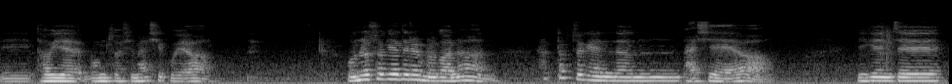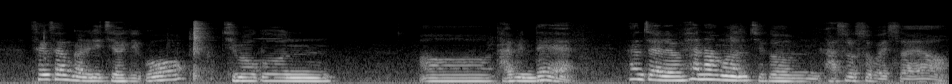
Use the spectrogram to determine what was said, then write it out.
이 더위에 몸 조심하시고요. 오늘 소개해드릴 물건은 합덕 쪽에 있는 밭이에요. 이게 이제 생산관리 지역이고 지목은 어, 답인데 현재는 현황은 지금 밭으로 쓰고 있어요.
